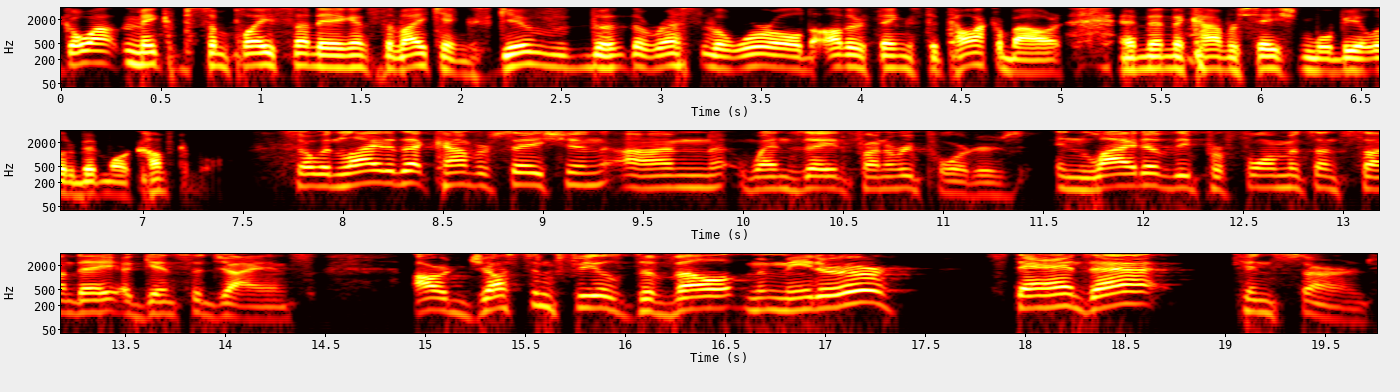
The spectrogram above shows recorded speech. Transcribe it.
go out and make some plays Sunday against the Vikings. Give the, the rest of the world other things to talk about, and then the conversation will be a little bit more comfortable. So, in light of that conversation on Wednesday in front of reporters, in light of the performance on Sunday against the Giants, our Justin Fields development meter stands at concerned.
